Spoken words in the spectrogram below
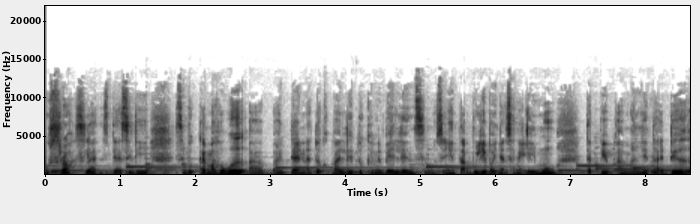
usrah sentiasa disebutkan bahawa uh, badan atau kepala tu kena balance. Maksudnya tak boleh banyak sangat ilmu tapi amalnya tak ada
